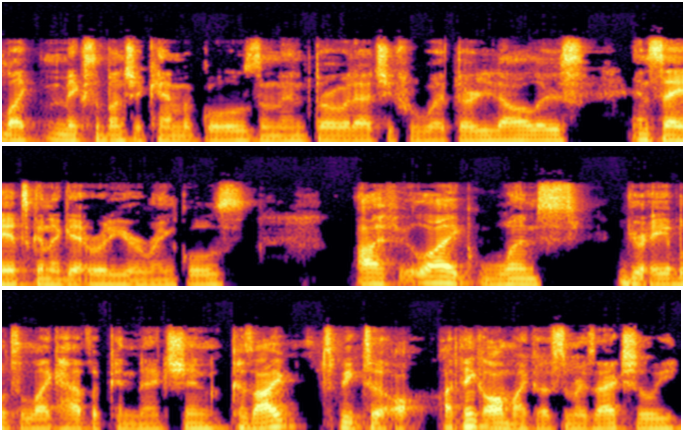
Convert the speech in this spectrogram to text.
like mix a bunch of chemicals and then throw it at you for what, $30 and say it's gonna get rid of your wrinkles. I feel like once you're able to like have a connection, because I speak to all, I think all my customers actually,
